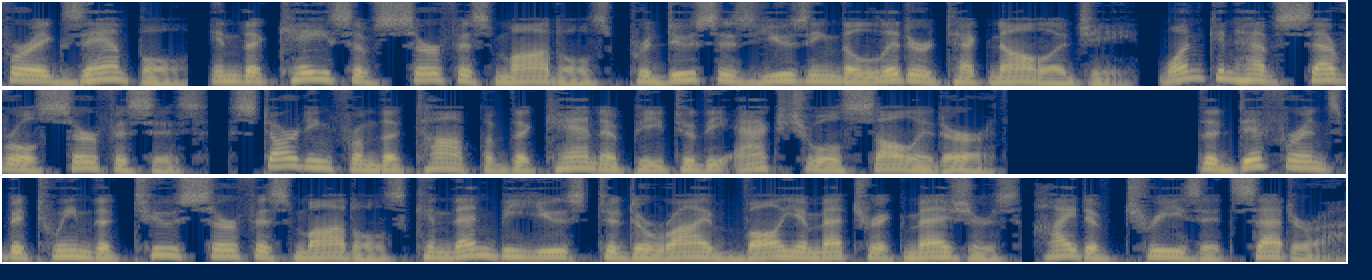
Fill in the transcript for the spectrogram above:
For example, in the case of surface models produces using the lidar technology, one can have several surfaces, starting from the top of the canopy to the actual solid Earth. The difference between the two surface models can then be used to derive volumetric measures height of trees etc.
